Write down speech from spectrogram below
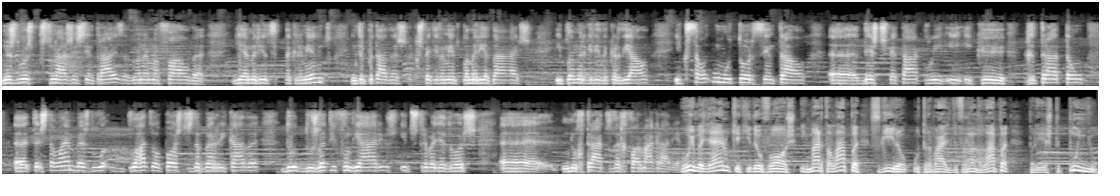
nas duas personagens centrais, a Dona Mafalda e a Maria do Sacramento, interpretadas respectivamente pela Maria Daires e pela Margarida Cardial, e que são o motor central uh, deste espetáculo e, e, e que retratam, uh, estão ambas do, de lados opostos da barricada do, dos latifundiários e dos trabalhadores uh, no retrato da reforma agrária. Rui Malheiro, que aqui deu voz, e Marta Lapa seguiram o trabalho de Fernanda Lapa para este punho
